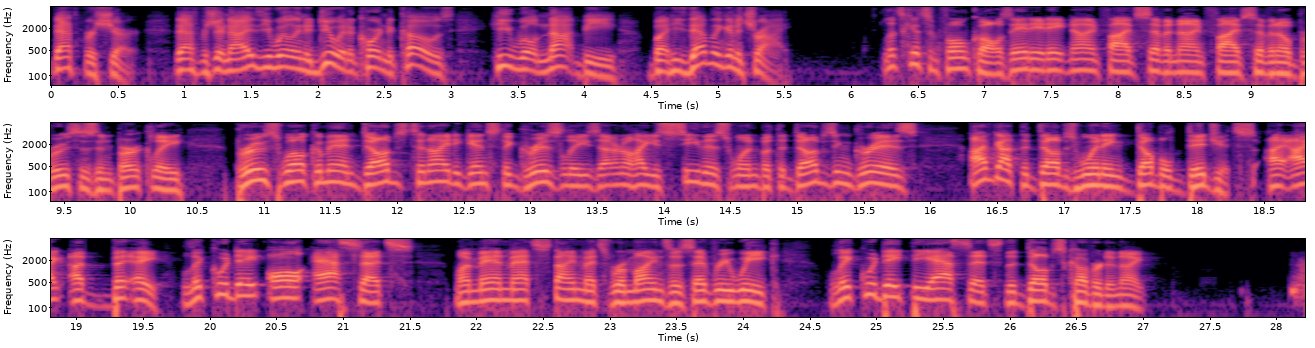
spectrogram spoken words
That's for sure. That's for sure. Now, is he willing to do it? According to Coz, he will not be, but he's definitely going to try. Let's get some phone calls. 888-957-9570. Bruce is in Berkeley. Bruce, welcome in. Dubs tonight against the Grizzlies. I don't know how you see this one, but the Dubs and Grizz, I've got the Dubs winning double digits. I, I, I hey, liquidate all assets. My man Matt Steinmetz reminds us every week. Liquidate the assets the Dubs cover tonight. Yeah,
